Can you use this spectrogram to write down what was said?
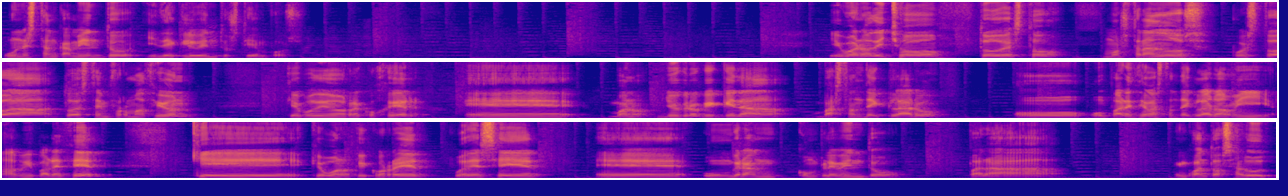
un estancamiento y declive en tus tiempos. Y bueno, dicho todo esto, mostrándoos pues toda, toda esta información que he podido recoger, eh, bueno, yo creo que queda bastante claro, o, parece bastante claro a mi, a mi parecer, que, bueno, que correr puede ser eh, un gran complemento para, en cuanto a salud,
